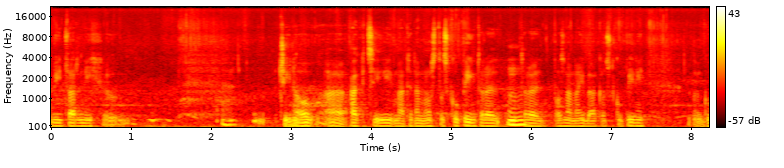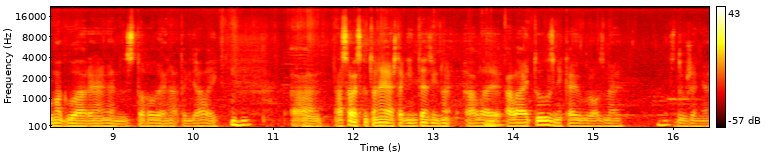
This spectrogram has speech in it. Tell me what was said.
výtvarných mm-hmm. činov a akcií, máte tam množstvo skupín, ktoré, mm-hmm. ktoré poznáme iba ako skupiny, Gumaguare, neviem, z toho a tak ďalej. Mm-hmm. A na Slovensku to nie je až tak intenzívne, ale, mm-hmm. ale aj tu vznikajú rôzne mm-hmm. združenia.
